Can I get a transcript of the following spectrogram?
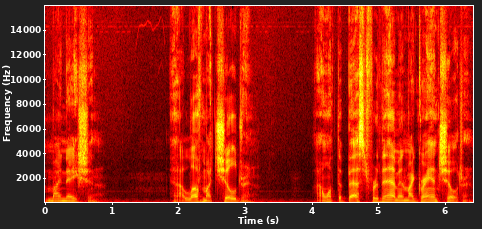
my nation. And I love my children. I want the best for them and my grandchildren.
